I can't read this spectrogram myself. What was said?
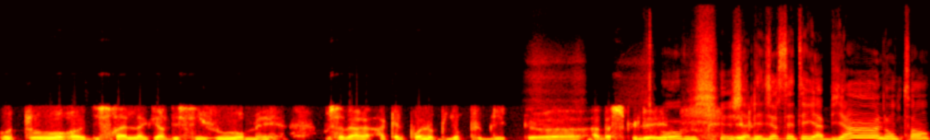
autour d'Israël, la guerre des six jours, mais vous savez à, quel point l'opinion publique a basculé. Oh oui, j'allais dire c'était il y a bien longtemps,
